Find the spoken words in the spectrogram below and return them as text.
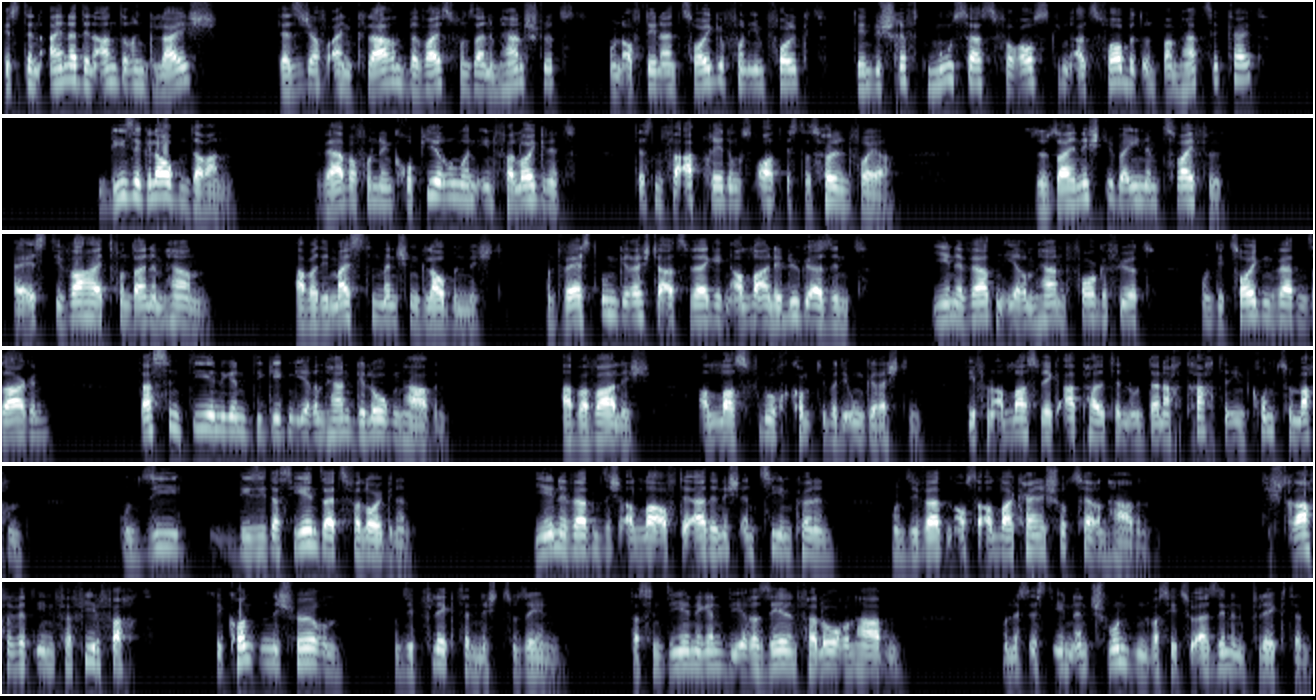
Ist denn einer den anderen gleich, der sich auf einen klaren Beweis von seinem Herrn stützt und auf den ein Zeuge von ihm folgt, dem die Schrift Musas vorausging als Vorbild und Barmherzigkeit? Diese glauben daran. Wer aber von den Gruppierungen ihn verleugnet, dessen Verabredungsort ist das Höllenfeuer, so sei nicht über ihn im Zweifel. Er ist die Wahrheit von deinem Herrn, aber die meisten Menschen glauben nicht. Und wer ist ungerechter, als wer gegen Allah eine Lüge ersinnt? Jene werden ihrem Herrn vorgeführt, und die Zeugen werden sagen, das sind diejenigen, die gegen ihren Herrn gelogen haben. Aber wahrlich, Allahs Fluch kommt über die Ungerechten, die von Allahs Weg abhalten und danach trachten, ihn krumm zu machen, und sie, die sie das Jenseits verleugnen. Jene werden sich Allah auf der Erde nicht entziehen können, und sie werden außer Allah keine Schutzherren haben. Die Strafe wird ihnen vervielfacht. Sie konnten nicht hören, und sie pflegten nicht zu sehen. Das sind diejenigen, die ihre Seelen verloren haben, und es ist ihnen entschwunden, was sie zu ersinnen pflegten.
